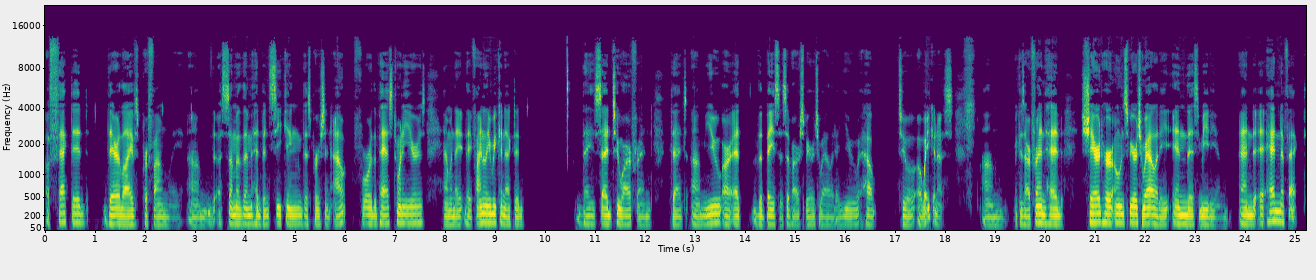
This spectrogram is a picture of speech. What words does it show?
affected their lives profoundly. Um, some of them had been seeking this person out for the past 20 years, and when they, they finally reconnected, they said to our friend that um, you are at the basis of our spirituality. You help to awaken us. Um, because our friend had shared her own spirituality in this medium, and it had an effect.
